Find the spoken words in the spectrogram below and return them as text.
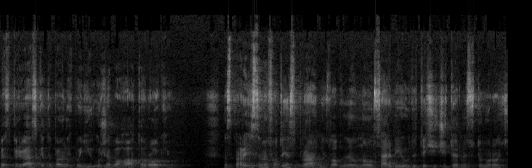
без прив'язки до певних подій уже багато років. Насправді саме фото є справжнє, зроблене воно у Сербії у 2014 році.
